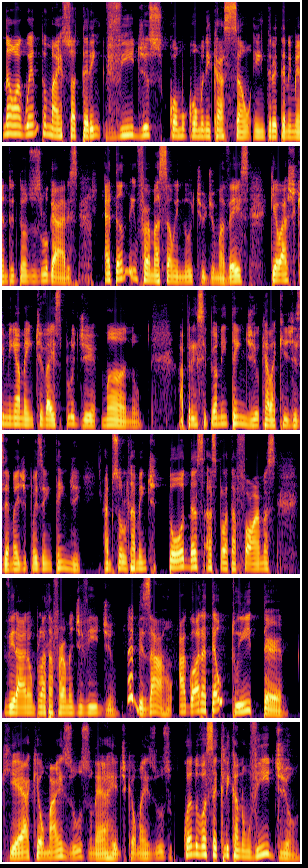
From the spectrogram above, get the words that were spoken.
não aguento mais só terem vídeos como comunicação e entretenimento em todos os lugares. É tanta informação inútil de uma vez que eu acho que minha mente vai explodir. Mano, a princípio eu não entendi o que ela quis dizer, mas depois eu entendi. Absolutamente todas as plataformas viraram plataforma de vídeo. Não é bizarro? Agora até o Twitter, que é a que eu mais uso, né, a rede que eu mais uso. Quando você clica num vídeo,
